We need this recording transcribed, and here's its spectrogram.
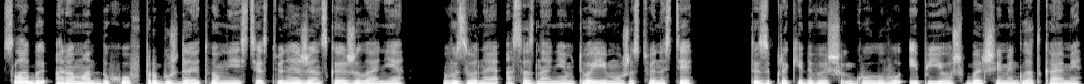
Слабый аромат духов пробуждает во мне естественное женское желание, вызванное осознанием твоей мужественности. Ты запрокидываешь голову и пьешь большими глотками.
